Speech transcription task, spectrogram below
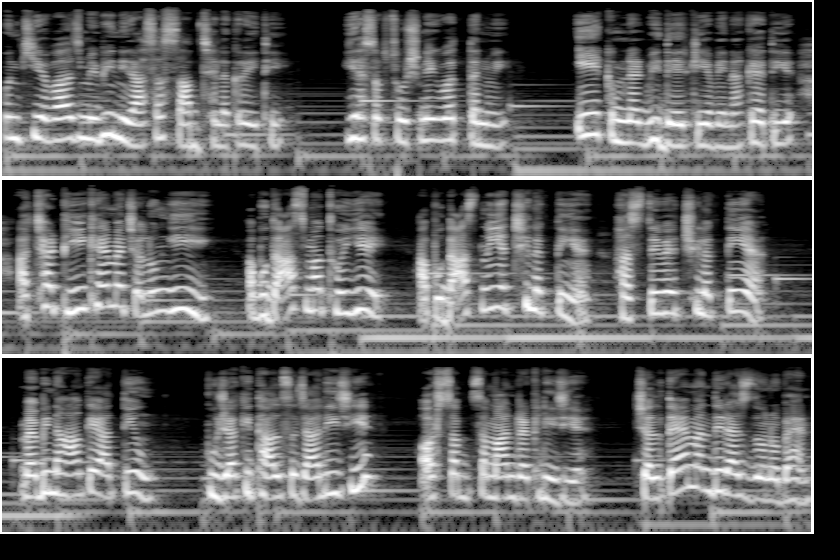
उनकी आवाज़ में भी निराशा साफ़ झलक रही थी। यह सब सोचने के बाद तन्वी एक मिनट भी देर किए बिना कहती है अच्छा ठीक है, मैं चलूँगी। अब उदास मत होइए। आप उदास नहीं अच्छी लगती हैं, हँसते हुए अच्छी लगती हैं। मैं भी नहा के आती हूँ। पूजा की थाल सजा लीजिए और सब सामान रख लीजिए। चलते हैं मंदिर आज दोनों बहन।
